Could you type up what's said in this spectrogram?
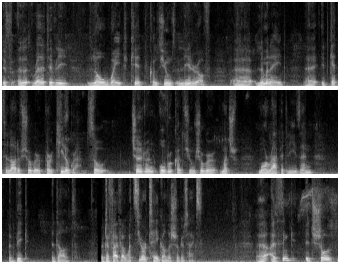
if a relatively low weight kid consumes a liter of uh, lemonade, uh, it gets a lot of sugar per kilogram. So children overconsume sugar much more rapidly than a big adult. Dr. Pfeiffer, what's your take on the sugar tax? Uh, I think it shows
